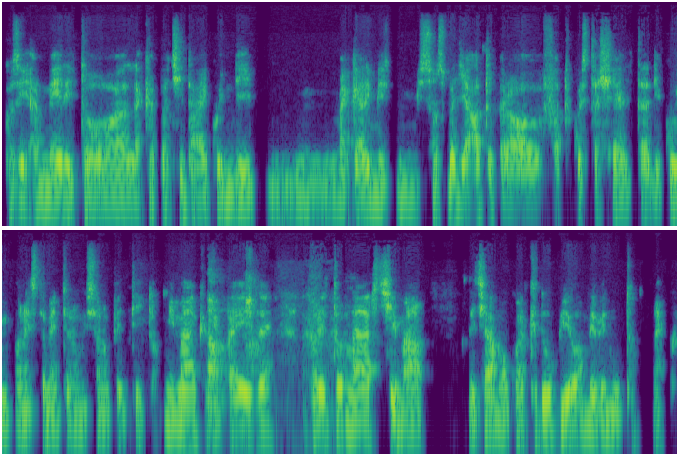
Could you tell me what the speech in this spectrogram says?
così al merito, alla capacità e quindi mm, magari mi, mi, sono sbagliato, però ho fatto questa scelta di cui onestamente non mi sono pentito. Mi manca no. il mio paese, vorrei tornarci, ma diciamo qualche dubbio mi è venuto. Ecco.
